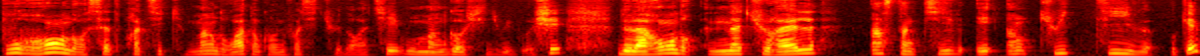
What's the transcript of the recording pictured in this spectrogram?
pour rendre cette pratique main droite, encore une fois si tu es droitier, ou main gauche si tu es gaucher, de la rendre naturelle, instinctive et intuitive. Ok?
